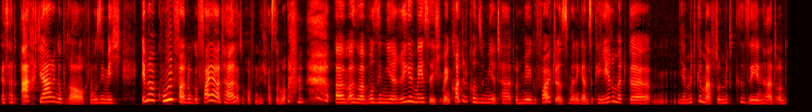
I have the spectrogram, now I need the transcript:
Es hat acht Jahre gebraucht, wo sie mich immer cool fand und gefeiert hat. Also hoffentlich fast immer. ähm, also wo sie mir regelmäßig mein Content konsumiert hat und mir gefolgt ist, meine ganze Karriere mitge ja, mitgemacht und mitgesehen hat und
